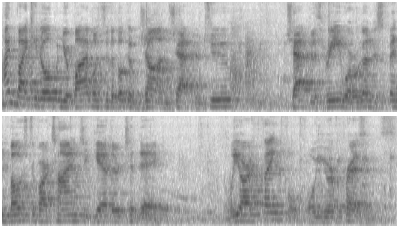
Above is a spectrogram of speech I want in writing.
I invite you to open your Bibles to the book of John, chapter 2, chapter 3, where we're going to spend most of our time together today. We are thankful for your presence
